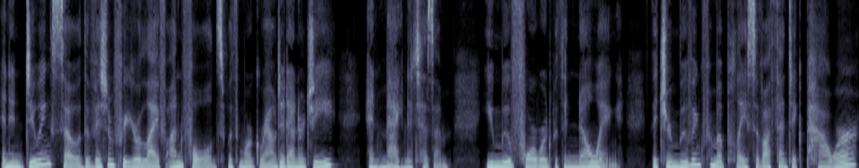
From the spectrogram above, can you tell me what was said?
And in doing so, the vision for your life unfolds with more grounded energy and magnetism. You move forward with a knowing that you're moving from a place of authentic power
